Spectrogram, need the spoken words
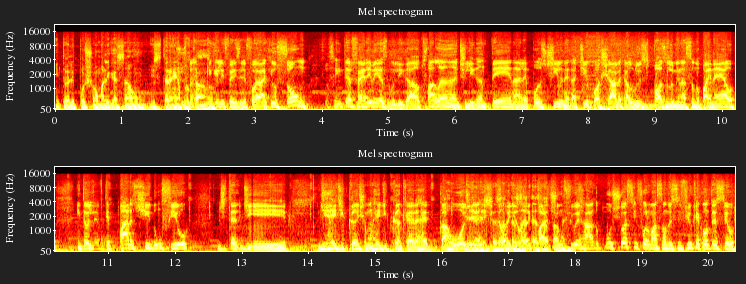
Então ele puxou uma ligação estranha pro Justa- O carro. que, que ele fez? Ele foi aqui o som, você interfere mesmo, liga alto-falante, liga antena, ele é positivo, negativo, pós-chave, aquela luz pós-iluminação do painel. Então ele deve ter partido um fio de, de, de Redcam, chama Redcam, que era o carro hoje, né? Isso, Redcam, exa- Redline, ele exa- partiu um fio errado, puxou essa informação desse fio, o que aconteceu?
